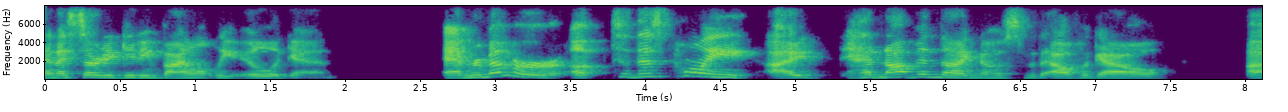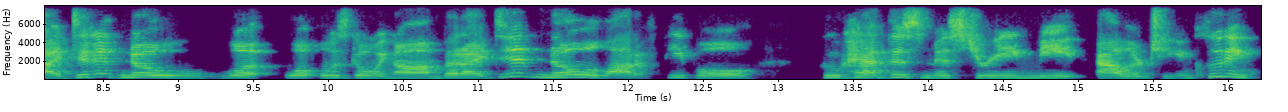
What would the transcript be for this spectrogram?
and I started getting violently ill again. And remember, up to this point, I had not been diagnosed with alpha gal. I didn't know what what was going on, but I did know a lot of people who had this mystery meat allergy, including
